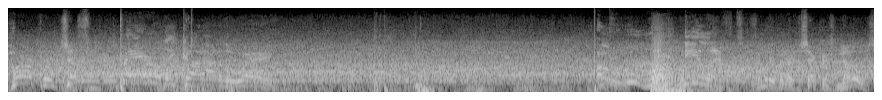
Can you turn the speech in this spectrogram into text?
Harper just barely got out of the way. Oh, a knee lift. Somebody better check his nose.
